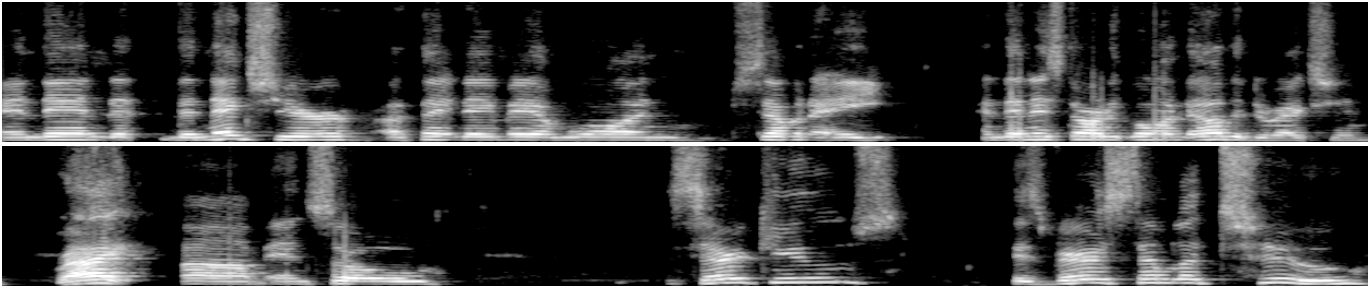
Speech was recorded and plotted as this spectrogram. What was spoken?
And then the, the next year, I think they may have won seven or eight, and then they started going the other direction. Right. Um, and so Syracuse is very similar to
